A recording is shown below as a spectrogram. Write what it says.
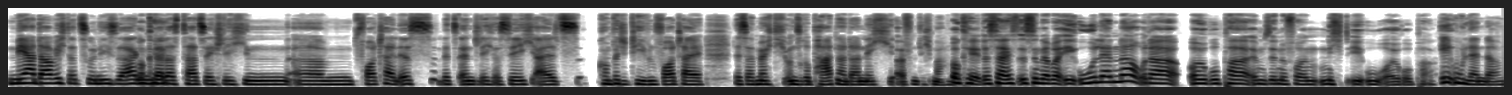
Mehr darf ich dazu nicht sagen, okay. da das tatsächlich ein ähm, Vorteil ist. Letztendlich, das sehe ich als kompetitiven Vorteil. Deshalb möchte ich unsere Partner da nicht öffentlich machen. Okay, das heißt, es sind aber EU-Länder oder Europa im Sinne von nicht EU-Europa? EU-Länder.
